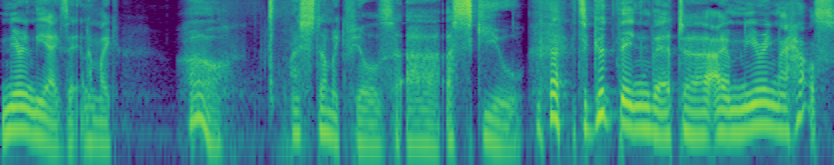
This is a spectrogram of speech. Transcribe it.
nearing the exit, and I'm like, oh, my stomach feels uh, askew. it's a good thing that uh, I am nearing my house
